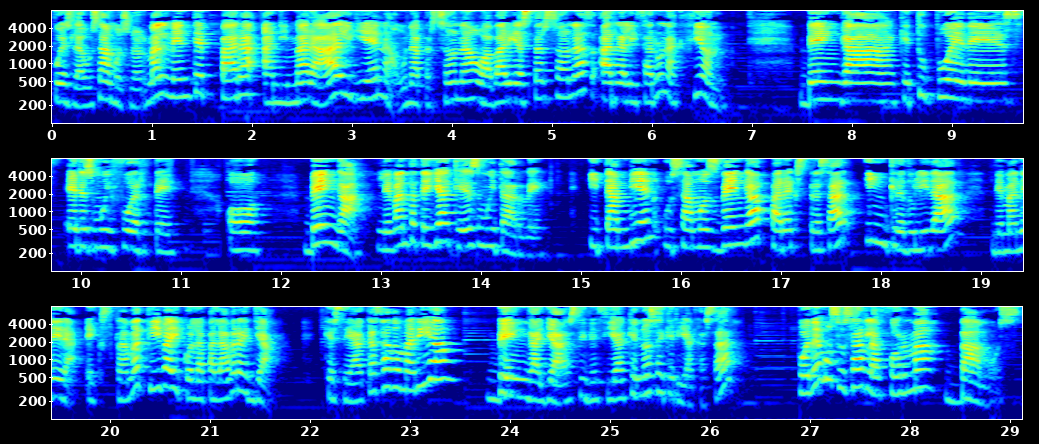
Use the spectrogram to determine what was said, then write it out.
Pues la usamos normalmente para animar a alguien, a una persona o a varias personas a realizar una acción. Venga, que tú puedes, eres muy fuerte. O venga, levántate ya que es muy tarde. Y también usamos venga para expresar incredulidad de manera exclamativa y con la palabra ya. ¿Que se ha casado María? Venga ya, si decía que no se quería casar. Podemos usar la forma vamos,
